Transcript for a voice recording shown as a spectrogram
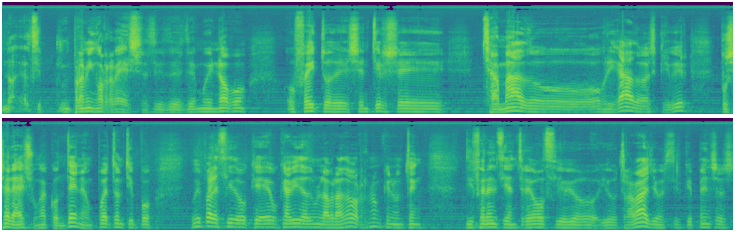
No, decir, para min ao revés, decir, desde moi novo o feito de sentirse chamado, obrigado a escribir, pois era eso, unha condena, un poeta, un tipo moi parecido que é o que a vida dun labrador, non? Que non ten diferencia entre o ocio e o, e o traballo, é dicir, que pensas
